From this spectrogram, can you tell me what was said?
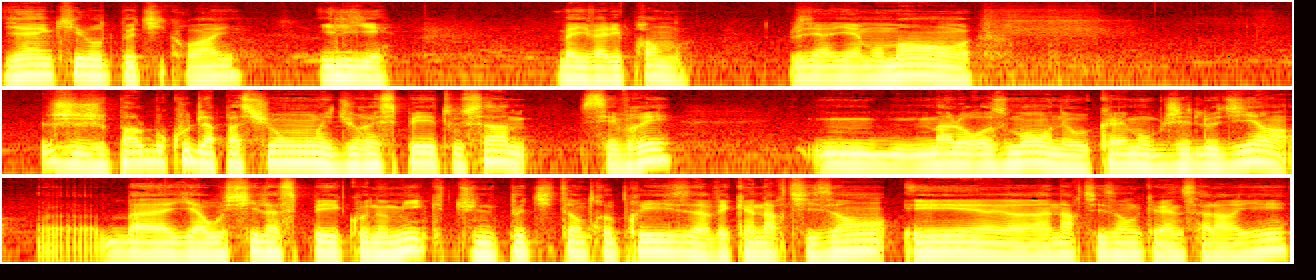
Il y a un kilo de petits corail, il y est. Ben, il va les prendre. Je veux dire, il y a un moment. euh, Je, je parle beaucoup de la passion et du respect et tout ça, c'est vrai. Malheureusement, on est quand même obligé de le dire. euh, bah, il y a aussi l'aspect économique d'une petite entreprise avec un artisan et euh, un artisan qui a un salarié. Il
